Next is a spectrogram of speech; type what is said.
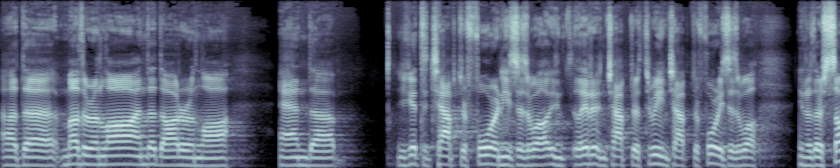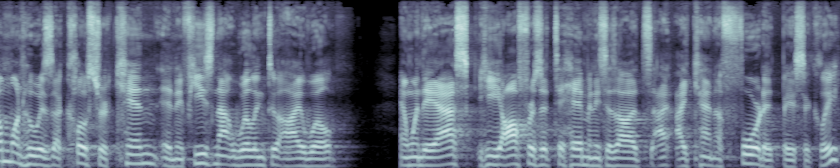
uh, the mother in law and the daughter in law. And uh, you get to chapter four, and he says, Well, in, later in chapter three and chapter four, he says, Well, you know, there's someone who is a closer kin, and if he's not willing to, I will. And when they ask, he offers it to him, and he says, Oh, I, I can't afford it, basically.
